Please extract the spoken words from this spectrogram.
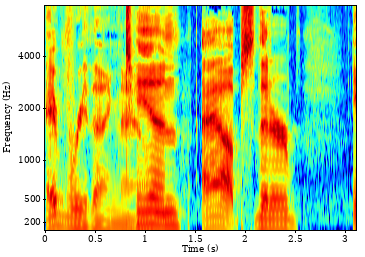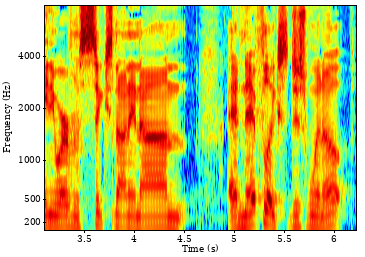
Everything now. ten apps that are anywhere from six ninety nine, and Netflix just went up.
